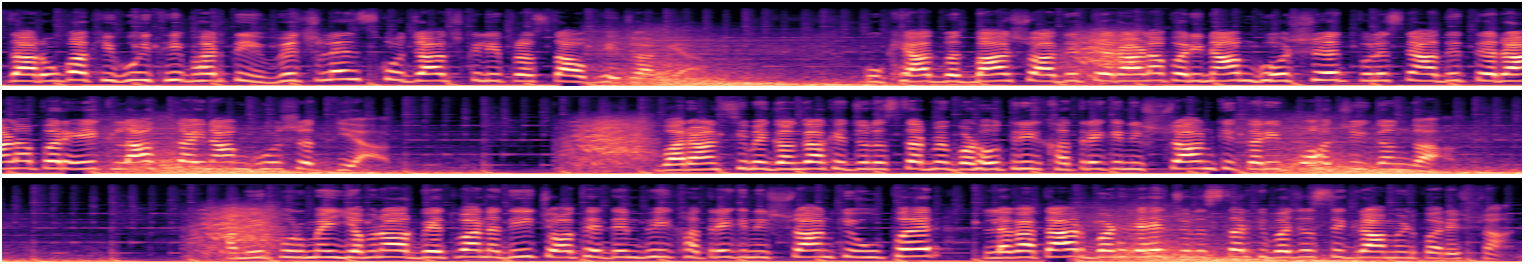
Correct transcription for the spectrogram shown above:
दारोगा की हुई थी भर्ती। विजिलेंस को जाँच के लिए प्रस्ताव भेजा गया। कुख्यात बदमाश आदित्य राणा पर इनाम घोषित। पुलिस ने आदित्य राणा पर एक लाख का इनाम घोषित किया। वाराणसी में गंगा के जलस्तर में बढ़ोतरी, खतरे के निशान के करीब पहुँची गंगा। हमीरपुर में यमुना और बेतवा नदी चौथे दिन भी खतरे के निशान के ऊपर लगातार बढ़ रहे जलस्तर की वजह से ग्रामीण परेशान।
